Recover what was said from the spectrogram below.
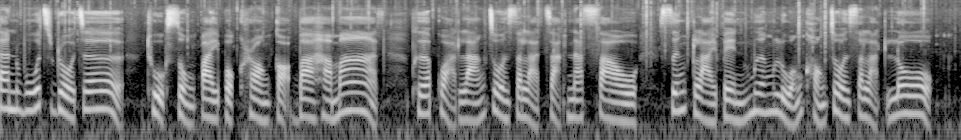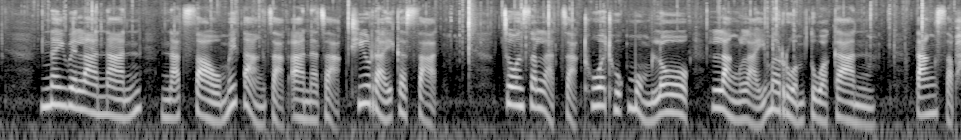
ตันวูดส์โรเจอร์ ถูกส่งไปปกครองเกาะบาฮามาสเพื่อกวาดล้างโจรสลัดจากนัดเซา ซึ่งกลายเป็นเมืองหลวงของโจรสลัดโลก ในเวลานั้น นัดเซาไม่ต่างจากอาณาจักรที่ไร้กษัตริย์ โจรสลัดจากทั่วทุกมุมโลกหลั่งไหลมารวมตัวกัน ตั้งสภ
